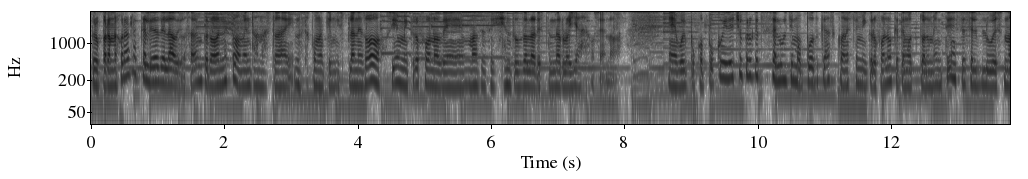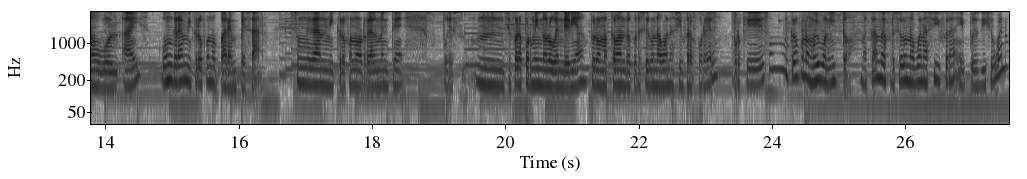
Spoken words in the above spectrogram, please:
pero para mejorar la calidad del audio, ¿saben? Pero en este momento no está, no está como que mis planes, oh, sí, un micrófono de más de 600 dólares, tenerlo ya, o sea, no. Eh, voy poco a poco y de hecho creo que este es el último podcast con este micrófono que tengo actualmente. Este es el Blue Snowball Ice, un gran micrófono para empezar. Es un gran micrófono realmente pues mm, si fuera por mí no lo vendería, pero me acaban de ofrecer una buena cifra por él, porque es un micrófono muy bonito. Me acaban de ofrecer una buena cifra y pues dije, bueno,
